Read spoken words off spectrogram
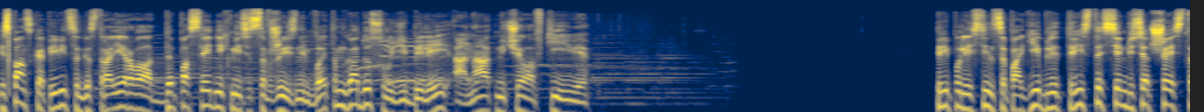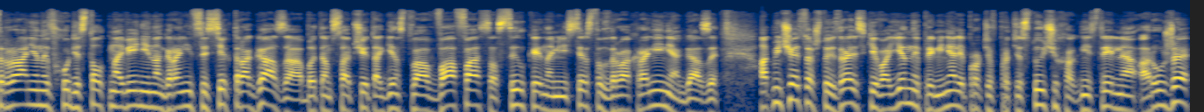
Испанская певица гастролировала до последних месяцев жизни. В этом году свой юбилей она отмечала в Киеве. Три палестинца погибли, 376 ранены в ходе столкновений на границе сектора Газа. Об этом сообщает агентство ВАФА со ссылкой на Министерство здравоохранения Газы. Отмечается, что израильские военные применяли против протестующих огнестрельное оружие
